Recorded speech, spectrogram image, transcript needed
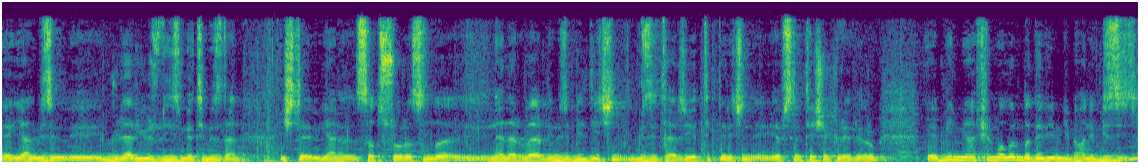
E, yani bizim e, güler yüzlü hizmetimizden işte yani satış sonrasında e, neler verdiğimizi bildiği için bizi tercih ettikleri için e, hepsine teşekkür ediyorum. E, bilmeyen firmaların da dediğim gibi hani biz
